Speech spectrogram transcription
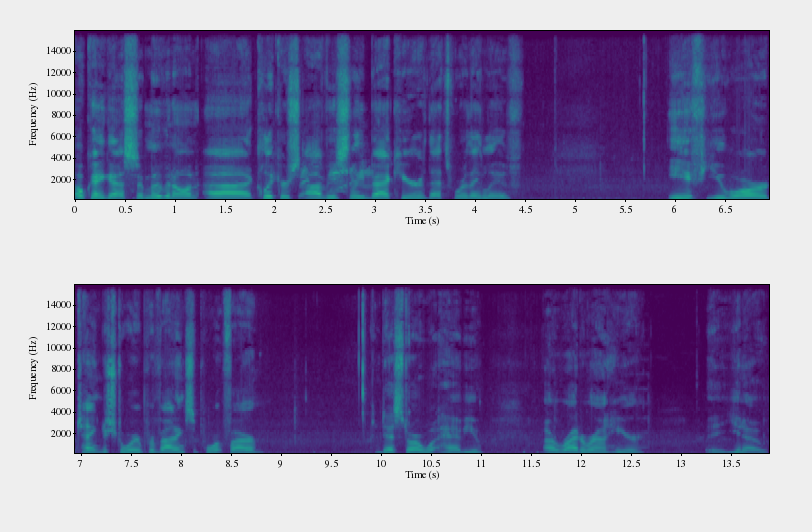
Okay guys so moving on. Uh, clickers obviously back here that's where they live. If you are tank destroyer providing support fire death star what have you uh, right around here you know,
